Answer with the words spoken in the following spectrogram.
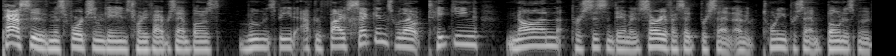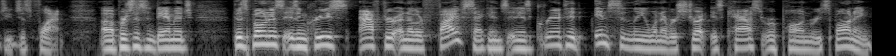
passive miss fortune gains 25% bonus movement speed after 5 seconds without taking non-persistent damage. Sorry if I said percent. I mean 20% bonus movement speed just flat. Uh, persistent damage. This bonus is increased after another 5 seconds and is granted instantly whenever strut is cast or upon respawning.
